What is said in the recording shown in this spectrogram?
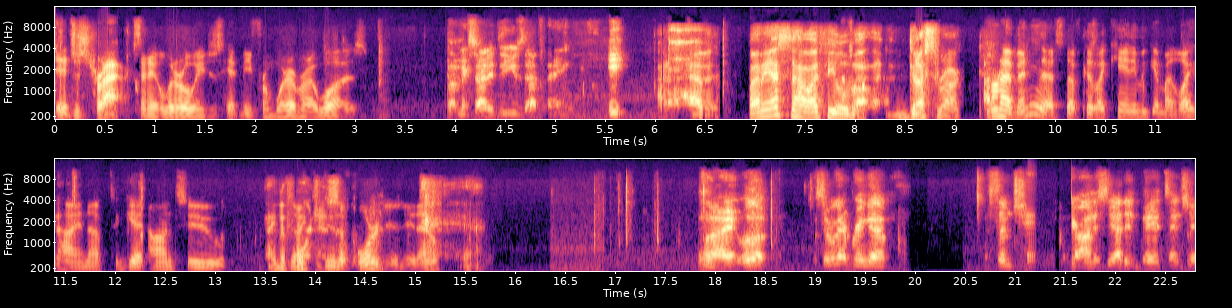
it just tracks and it literally just hit me from wherever I was. I'm excited to use that thing. I don't have it. I mean, that's how I feel about Dust Rock, I don't have any of that stuff because I can't even get my light high enough to get onto like the like do the forges, you know? All right. Well, look. So we're gonna bring up some change. Honestly, I didn't pay attention.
